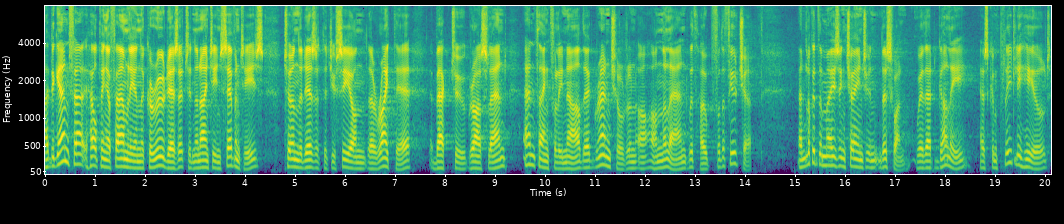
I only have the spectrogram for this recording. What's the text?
I began helping a family in the Karoo Desert in the 1970s turn the desert that you see on the right there back to grassland, and thankfully now their grandchildren are on the land with hope for the future. And look at the amazing change in this one, where that gully has completely healed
